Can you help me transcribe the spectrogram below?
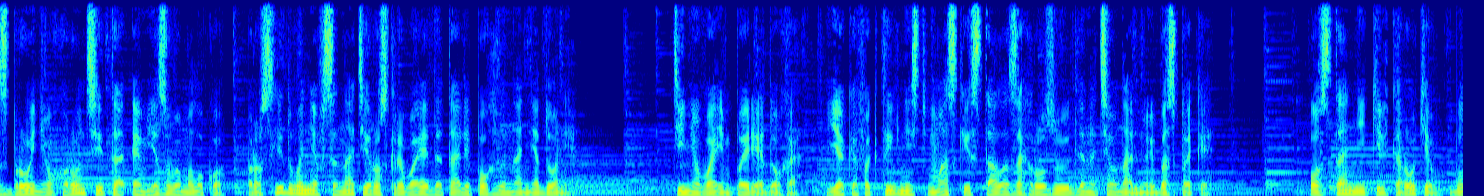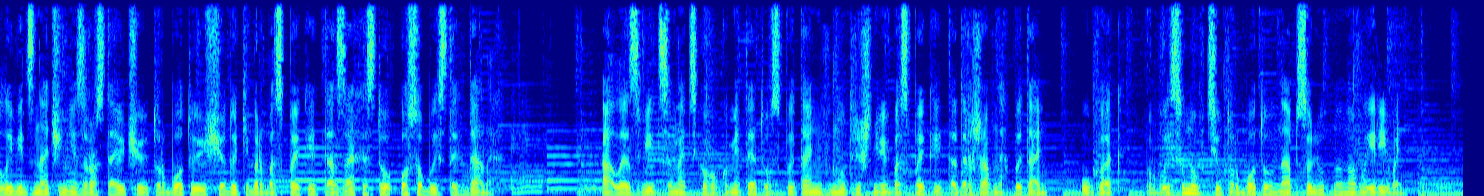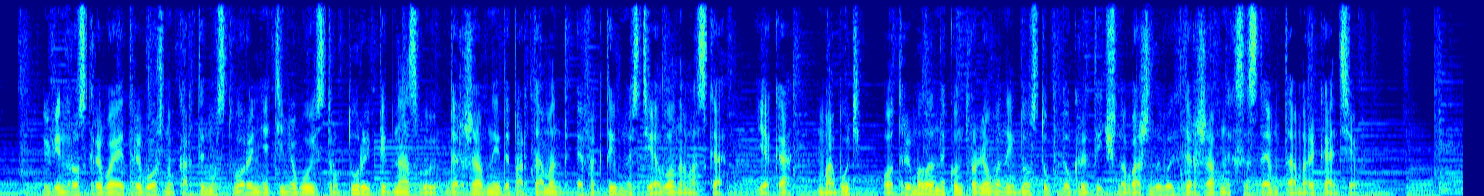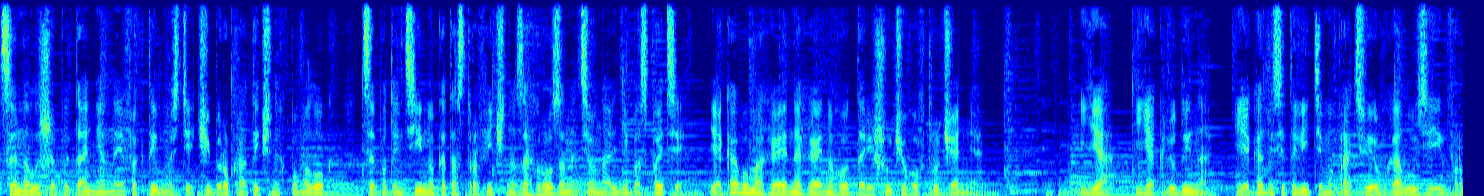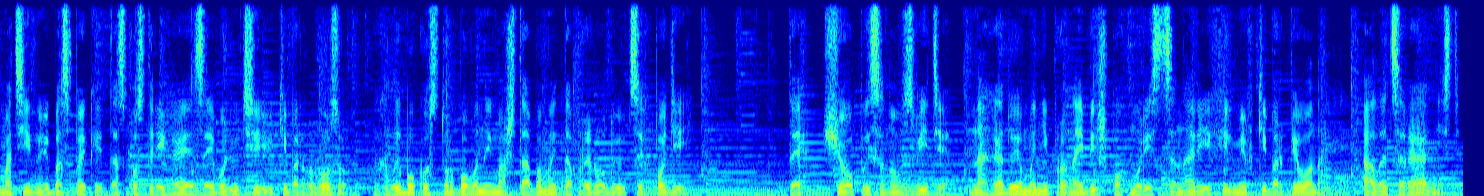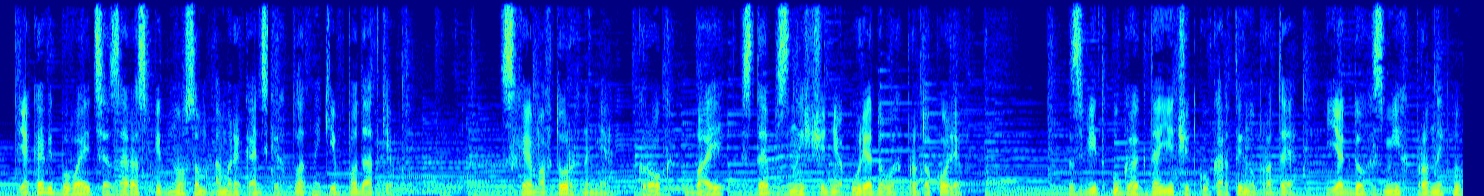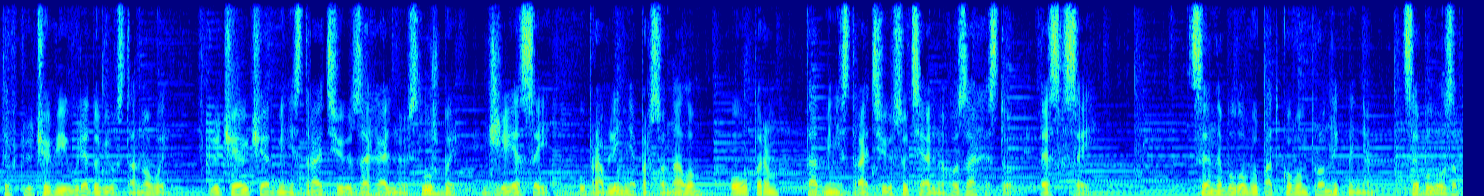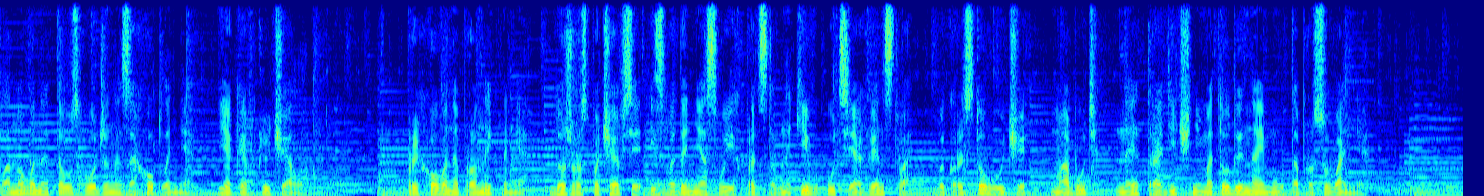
збройні охоронці та ем'язове молоко. Розслідування в Сенаті розкриває деталі поглинання доні. Тіньова імперія Дога, як ефективність маски стала загрозою для національної безпеки. Останні кілька років були відзначені зростаючою турботою щодо кібербезпеки та захисту особистих даних. Але звіт Сенатського комітету з питань внутрішньої безпеки та державних питань УГВАК висунув цю турботу на абсолютно новий рівень. Він розкриває тривожну картину створення тіньової структури під назвою Державний департамент ефективності Елона Маска, яка, мабуть, отримала неконтрольований доступ до критично важливих державних систем та американців. Це не лише питання неефективності чи бюрократичних помилок, це потенційно катастрофічна загроза національній безпеці, яка вимагає негайного та рішучого втручання. Я, як людина, яка десятиліттями працює в галузі інформаційної безпеки та спостерігає за еволюцією кіберрозу, глибоко стурбований масштабами та природою цих подій. Те, що описано у звіті, нагадує мені про найбільш похмурі сценарії фільмів Кіберпіона, але це реальність, яка відбувається зараз під носом американських платників податків. Схема вторгнення, крок, бай, степ знищення урядових протоколів. Звіт УГАК дає чітку картину про те, як дог зміг проникнути в ключові урядові установи, включаючи адміністрацію загальної служби, GSA, управління персоналом, ООПЕРом та адміністрацію соціального захисту SSA. Це не було випадковим проникненням, це було заплановане та узгоджене захоплення, яке включало приховане проникнення, дож розпочався із ведення своїх представників у ці агентства, використовуючи, мабуть, не традичні методи найму та просування.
